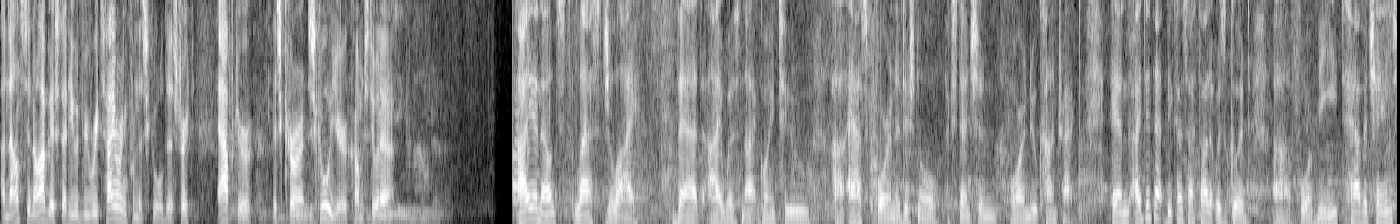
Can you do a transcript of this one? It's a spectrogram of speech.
announced in August that he would be retiring from the school district after this current school year comes to an end. I announced last July that I was not going to uh, ask for an additional extension or a new contract. And I did that because I thought it was good uh, for me to have a change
